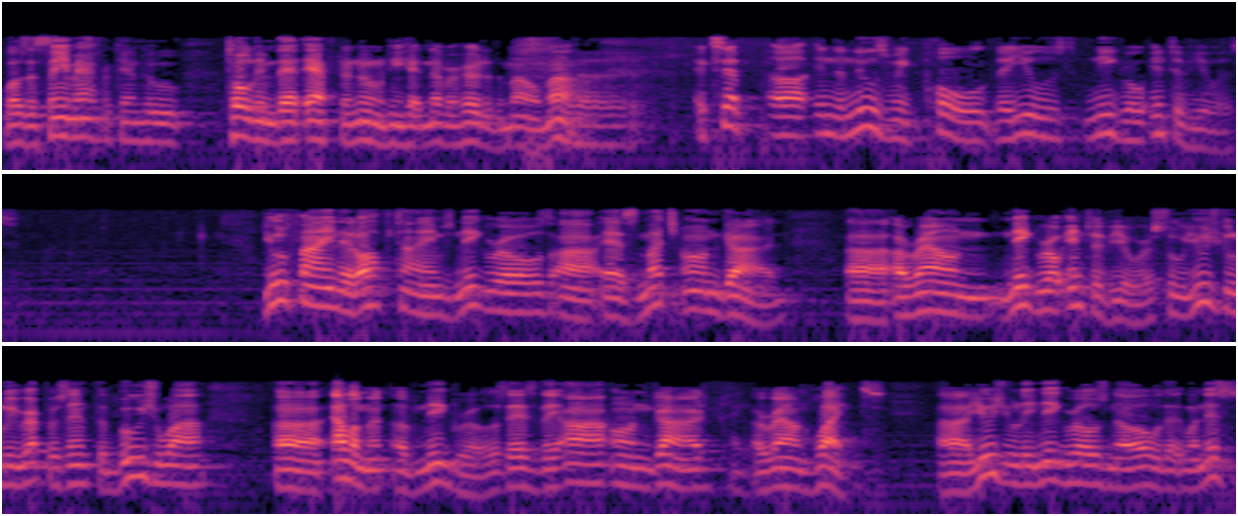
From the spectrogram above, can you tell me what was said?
was the same African who told him that afternoon he had never heard of the Mau Mau. Except uh, in the Newsweek poll, they used Negro interviewers. You'll find that oftentimes Negroes are as much on guard uh, around Negro interviewers who usually represent the bourgeois uh, element of Negroes as they are on guard around whites. Uh, usually Negroes know that when this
